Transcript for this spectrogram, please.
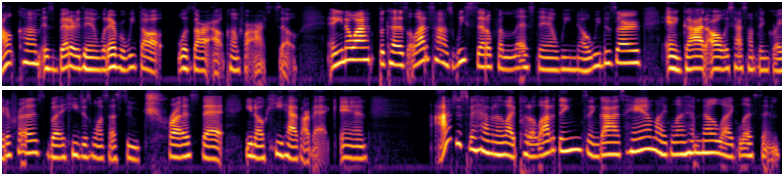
outcome is better than whatever we thought was our outcome for ourselves. And you know why? Because a lot of times we settle for less than we know we deserve, and God always has something greater for us, but He just wants us to trust that, you know, He has our back. And I've just been having to like put a lot of things in God's hand, like let Him know, like, listen,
